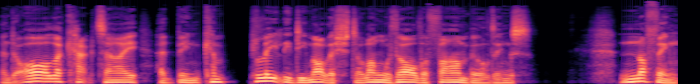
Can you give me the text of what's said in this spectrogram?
and all the cacti had been completely demolished along with all the farm buildings. Nothing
